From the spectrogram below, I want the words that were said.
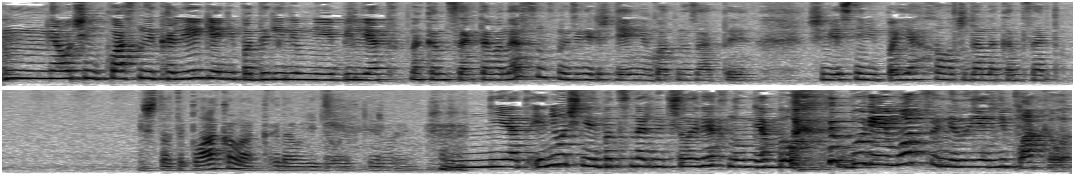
у меня очень классные коллеги, они подарили мне билет на концерт Evanescence на день рождения год назад, и в общем, я с ними поехала туда на концерт. И что, ты плакала, когда увидела их впервые? Нет, я не очень эмоциональный человек, но у меня была буря эмоций, но я не плакала.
